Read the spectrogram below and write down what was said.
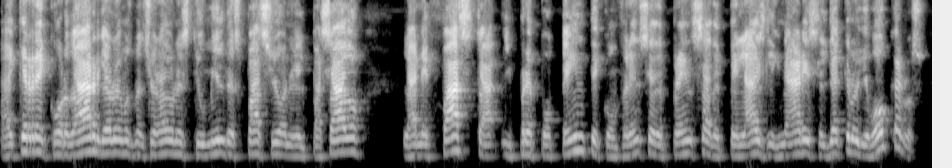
Hay que recordar, ya lo hemos mencionado en este humilde espacio en el pasado, la nefasta y prepotente conferencia de prensa de Peláez Linares el día que lo llevó, Carlos,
